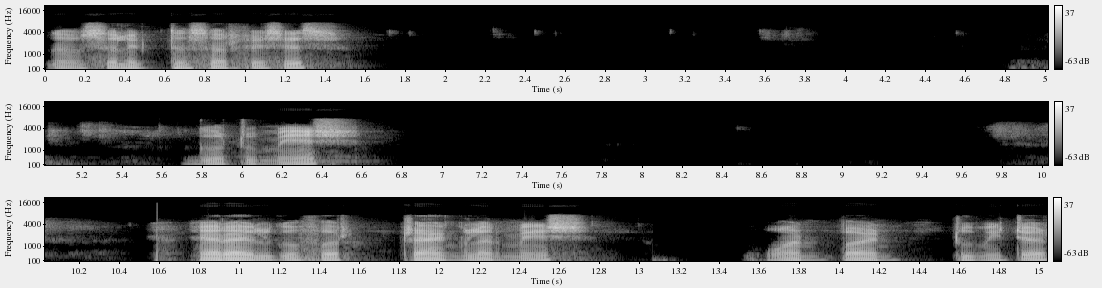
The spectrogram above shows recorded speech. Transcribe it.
Now select the surfaces go to mesh. Here I will go for triangular mesh 1.2 meter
